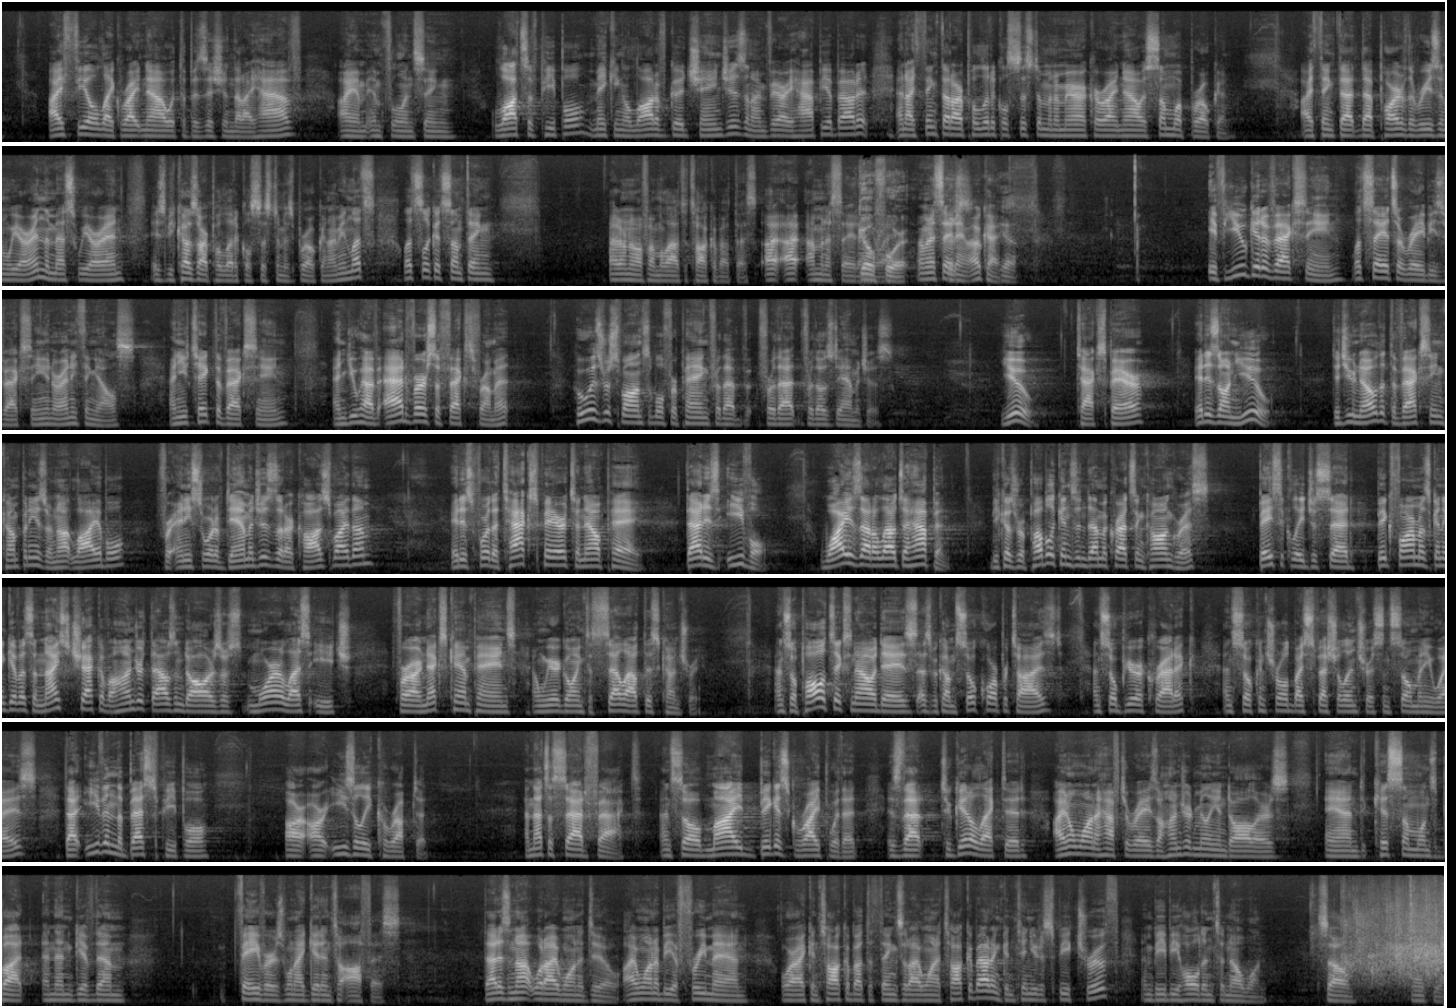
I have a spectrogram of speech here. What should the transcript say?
I feel like right now, with the position that I have, I am influencing lots of people, making a lot of good changes, and I'm very happy about it. And I think that our political system in America right now is somewhat broken. I think that, that part of the reason we are in the mess we are in is because our political system is broken. I mean, let's, let's look at something. I don't know if I'm allowed to talk about this. I, I, am going to say it Go anyway. for it. I'm going to say it anyway. Okay. Yeah. If you get a vaccine, let's say it's a rabies vaccine or anything else, and you take the vaccine and you have adverse effects from it, who is responsible for paying for, that, for, that, for those damages? You, taxpayer. It is on you did you know that the vaccine companies are not liable for any sort of damages that are caused by them? It is for the taxpayer to now pay. That is evil. Why is that allowed to happen? Because Republicans and Democrats in Congress basically just said Big Pharma is going to give us a nice check of $100,000 or more or less each for our next campaigns, and we are going to sell out this country. And so politics nowadays has become so corporatized and so bureaucratic and so controlled by special interests in so many ways that even the best people are, are easily corrupted. And that's a sad fact. And so, my biggest gripe with it is that to get elected, I don't want to have to raise $100 million and kiss someone's butt and then give them favors when I get into office. That is not what I want to do. I want to be a free man where I can talk about the things that I want to talk about and continue to speak truth and be beholden to no one. So, thank you.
